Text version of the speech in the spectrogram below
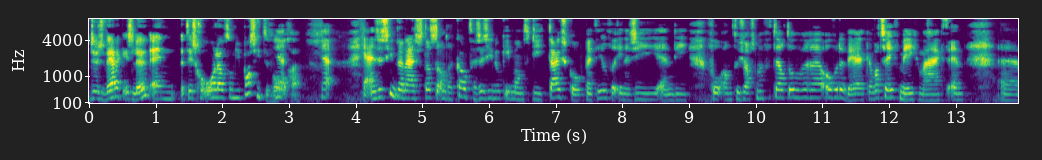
Dus werk is leuk en het is geoorloofd om je passie te volgen. Ja. ja. Ja, en ze zien daarnaast, dat is de andere kant. Ze zien ook iemand die thuiskomt met heel veel energie en die vol enthousiasme vertelt over, uh, over de werk en wat ze heeft meegemaakt. En uh,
